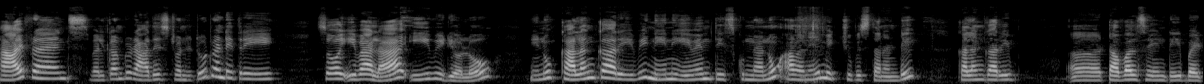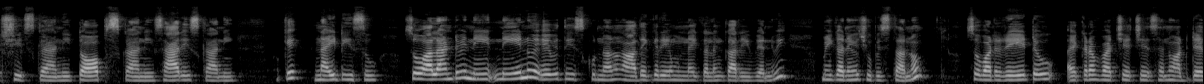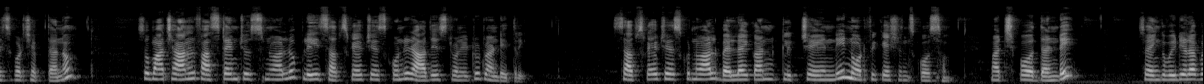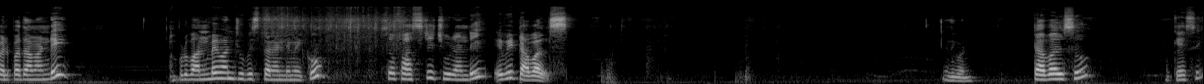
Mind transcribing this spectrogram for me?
Hi friends welcome to Radhesh twenty two twenty three so ఇవాళ ఈ వీడియోలో నేను కలంకారీవి నేను ఏమేమి తీసుకున్నాను అవనేది మీకు చూపిస్తానండి. కలంకారీ టవల్స్ ఏంటి బెడ్షీట్స్ కానీ టాప్స్ కానీ శారీస్ కానీ ఓకే నైటీసు. సో అలాంటివి నే నేను ఏవి తీసుకున్నాను నా దగ్గర ఏమున్నాయి కలంకారీవి అనేవి మీకు అనేవి చూపిస్తాను. సో వాటి రేటు ఎక్కడ పర్చేజ్ చేశాను ఆ డీటెయిల్స్ కూడా చెప్తాను. సో మా ఛానల్ ఫస్ట్ టైం చూస్తున్న వాళ్ళు ప్లీజ్ సబ్స్క్రైబ్ చేసుకోండి. Radhesh twenty two twenty three subscribe చేసుకున్న వాళ్ళు బెల్ ఐకాన్ క్లిక్ చేయండి నోటిఫికేషన్స్ కోసం. మర్చిపోవద్దండి. సో ఇంక వీడియోలోకి వెళ్ళిపోదామండి. ఇప్పుడు వన్ బై వన్ చూపిస్తానండి మీకు. సో ఫస్ట్ చూడండి. ఇవి టవల్స్ ఇదిగోండి. టవల్స్ ఓకేసి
